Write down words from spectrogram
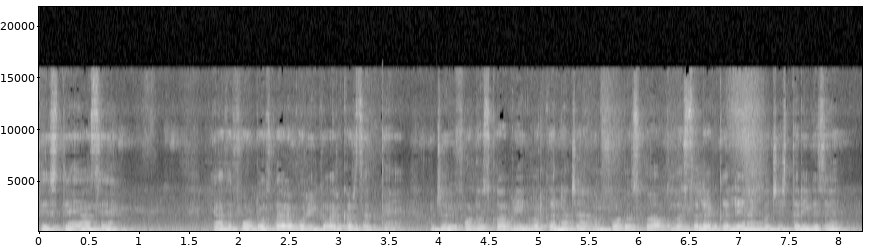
तो इससे यहाँ से यहाँ से फ़ोटोज़ वगैरह को रिकवर कर सकते हैं। जो भी फ़ोटोज़ को आप रिकवर करना चाहें, उन फ़ोटोज़ को आपको बस सेलेक्ट कर लेना है कुछ इस तरीके से।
